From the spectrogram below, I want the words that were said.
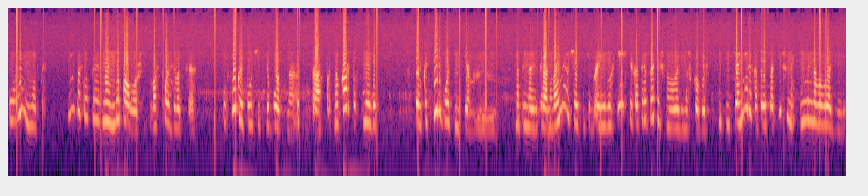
Увы, нет. Им такой проездной не положен. Воспользоваться услугой, получить льготную транспортную карту смогут только те льготники, например, ветераны войны, участники боевых действий, которые прописаны во Владимирской области, и пенсионеры, которые прописаны именно во Владимире.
